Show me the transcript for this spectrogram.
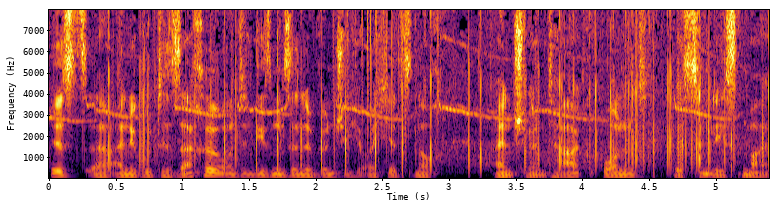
ist äh, eine gute Sache und in diesem Sinne wünsche ich euch jetzt noch einen schönen Tag und bis zum nächsten Mal.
